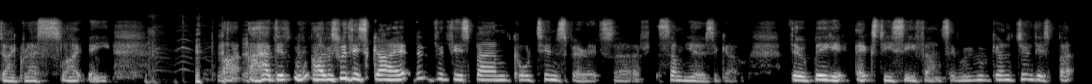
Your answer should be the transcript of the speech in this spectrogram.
digress slightly. I, I had this. I was with this guy with this band called Tin Spirits uh, some years ago. They were big XTC fans. We were going to do this, but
